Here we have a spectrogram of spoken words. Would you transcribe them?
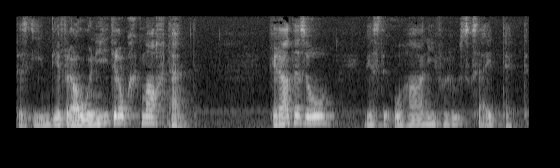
dass ihm die Frauen Eindruck gemacht haben. Gerade so, wie es der Ohani vorausgesagt hat.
